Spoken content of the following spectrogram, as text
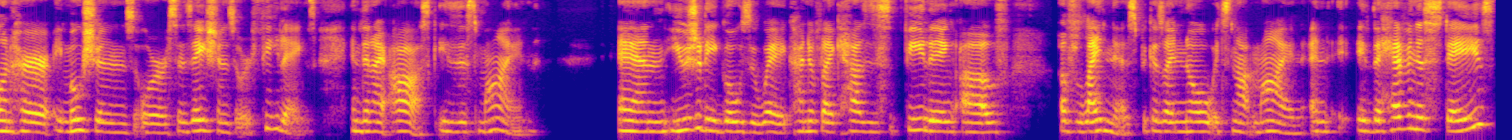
on her emotions or sensations or feelings. And then I ask, is this mine? And usually it goes away, kind of like has this feeling of of lightness because I know it's not mine. And if the heaviness stays,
